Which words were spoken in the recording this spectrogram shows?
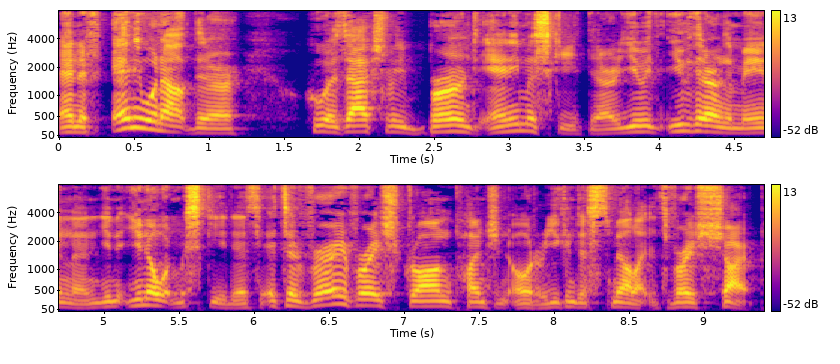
and if anyone out there who has actually burned any mesquite there, you you there on the mainland, you, you know what mesquite is. It's a very very strong pungent odor. You can just smell it. It's very sharp.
